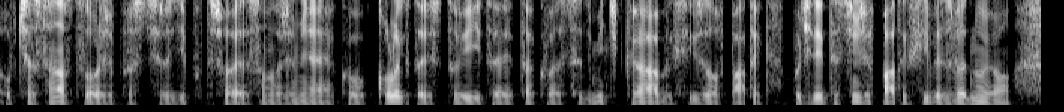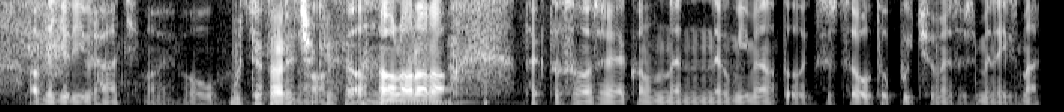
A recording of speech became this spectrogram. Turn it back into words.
občas se nastalo, že prostě lidi potřebovali samozřejmě, jako kolik tady stojí, tady takové sedmička, abych si vzal v pátek. Počítejte s tím, že v pátek si ji vyzvednu, jo, a v neděli vrátím. A my, oh, Buďte tady, no, čekejte. No, no, no, no, tak to samozřejmě jako ne, neumíme na to, existuje autopůjčovny, což my nejsme.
